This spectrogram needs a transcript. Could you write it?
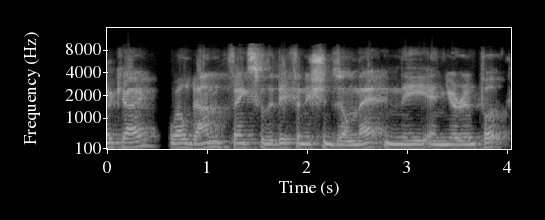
Okay, well done. Thanks for the definitions on that and the and your input.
